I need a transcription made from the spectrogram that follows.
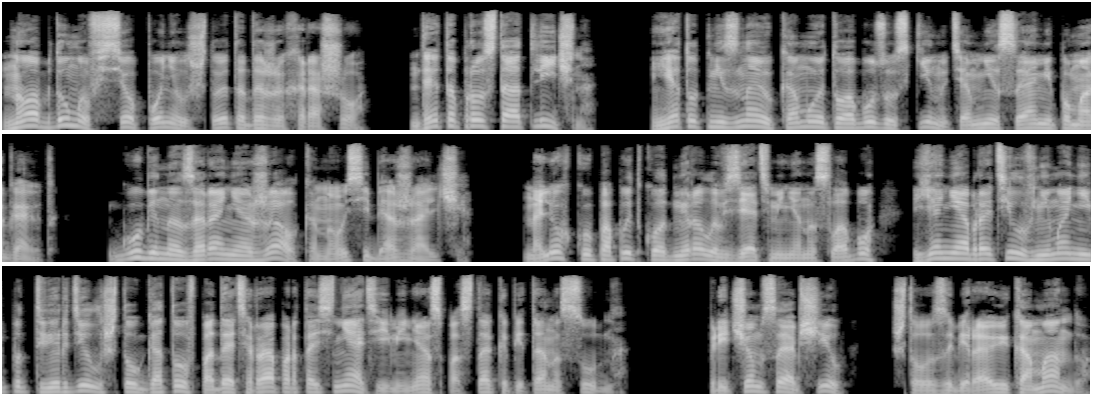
Но обдумав все, понял, что это даже хорошо. Да это просто отлично. Я тут не знаю, кому эту обузу скинуть, а мне сами помогают. Губина заранее жалко, но себя жальче. На легкую попытку адмирала взять меня на слабо я не обратил внимания и подтвердил, что готов подать рапорт о снятии меня с поста капитана судна. Причем сообщил, что забираю и команду,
